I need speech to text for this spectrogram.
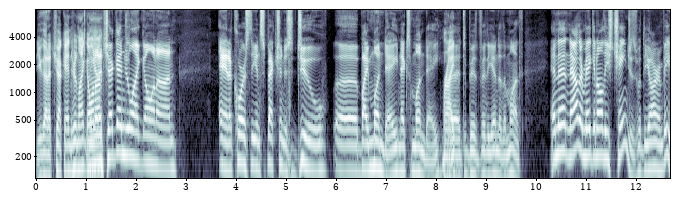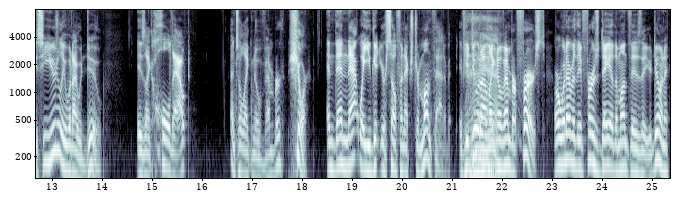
You got a check engine light going got on? A check engine light going on. And of course, the inspection is due uh, by Monday, next Monday, Right. uh, to be for the end of the month. And then now they're making all these changes with the RMV. See, usually what I would do is like hold out until like November, Sure. and then that way you get yourself an extra month out of it. If you do it on like. November first or whatever the first day of the month is that you're doing it,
